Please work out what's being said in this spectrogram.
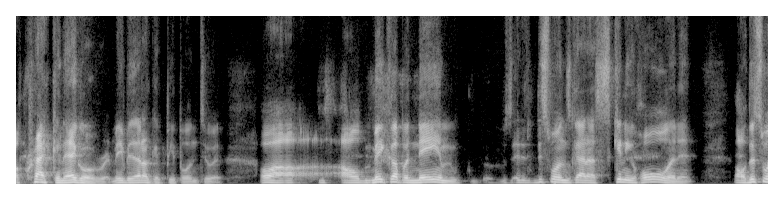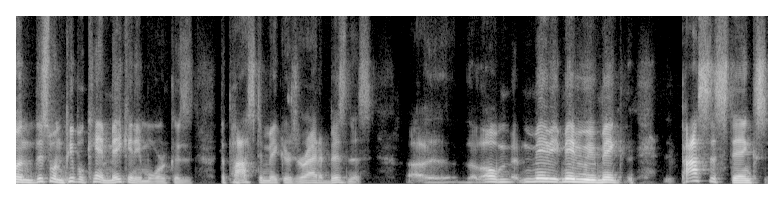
I'll crack an egg over it. Maybe that'll get people into it. Oh, I'll, I'll make up a name. This one's got a skinny hole in it. Oh, this one this one people can't make anymore because the pasta makers are out of business. Uh, oh, maybe maybe we make pasta stinks.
